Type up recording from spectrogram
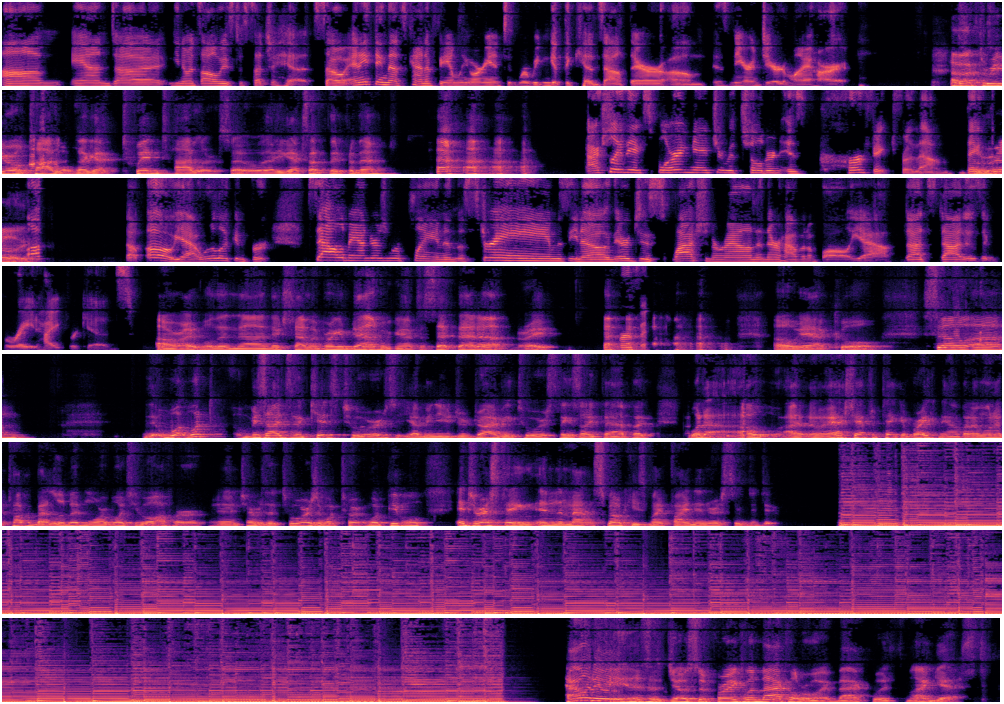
Um, and, uh, you know, it's always just such a hit. So anything that's kind of family oriented where we can get the kids out there um, is near and dear to my heart. How about three year old toddlers? I got twin toddlers. So uh, you got something for them? Actually, the exploring nature with children is perfect for them. They oh, really love stuff. Oh yeah, we're looking for salamanders. We're playing in the streams. You know, they're just splashing around and they're having a ball. Yeah, that's that is a great hike for kids. All right. Well, then uh, next time I bring them down, we're gonna have to set that up, right? Perfect. oh yeah, cool. So, um, what what besides the kids tours? I mean, you do driving tours, things like that. But what uh, I, I, actually have to take a break now. But I want to talk about a little bit more of what you offer in terms of the tours and what what people interesting in the Mountain Smokies might find interesting to do. Joseph Franklin McElroy back with my guest,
